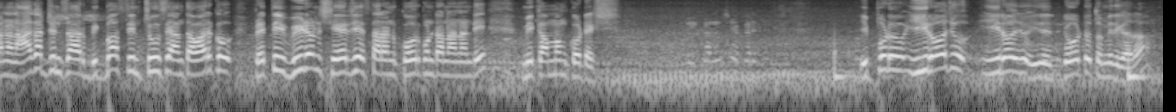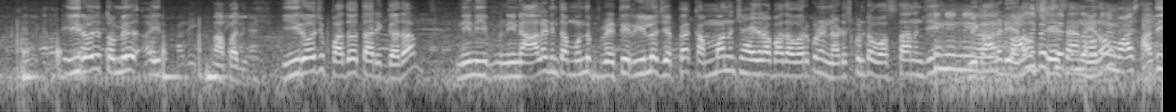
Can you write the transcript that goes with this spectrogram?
మన Nagarjuna sir Bigg Boss team చూసేంత వరకు ప్రతి వీడియోని షేర్ చేస్తారని కోరుకుంటున్నానండి. మీ ఖమ్మం కోటేష్. ఇప్పుడు ఈరోజు ఈరోజు ఇది డోటు తొమ్మిది కదా? ఈరోజు తొమ్మిది పది. ఈరోజు పదో తారీఖు కదా? నేను నేను ఆల్రెడీ ఇంత ముందు ప్రతి రీల్లో చెప్పా ఖమ్మం నుంచి హైదరాబాద్ వరకు నేను నడుచుకుంటూ వస్తానని మీకు ఆల్రెడీ అనౌన్స్ చేశాను నేను. అది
